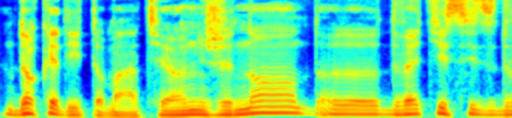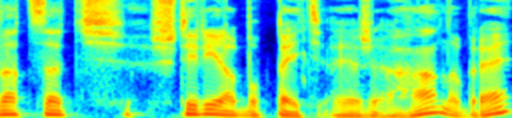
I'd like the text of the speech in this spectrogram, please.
Dokedy to máte? Oni, že no, e, 2024 alebo 5. A ja, že aha, dobre.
